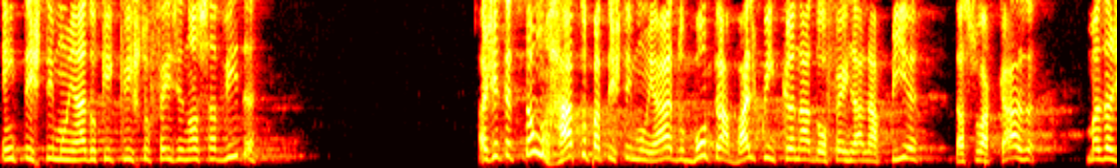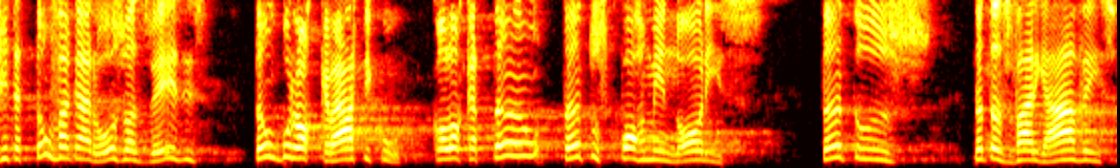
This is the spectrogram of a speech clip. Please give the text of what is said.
em testemunhar do que Cristo fez em nossa vida? A gente é tão rápido para testemunhar do bom trabalho que o encanador fez lá na pia da sua casa, mas a gente é tão vagaroso às vezes, tão burocrático, coloca tão, tantos pormenores, tantos, tantas variáveis,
